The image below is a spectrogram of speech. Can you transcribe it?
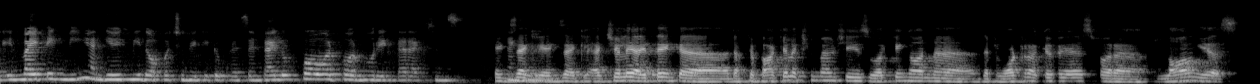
inviting me and giving me the opportunity to present. I look forward for more interactions. Exactly, exactly. Actually, I think uh, Dr. Bhagya Lakshmi ma'am, she is working on uh, that water aquifers for uh, long years.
